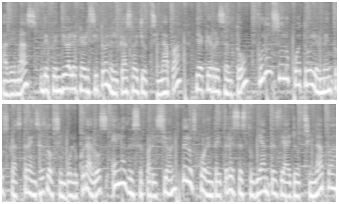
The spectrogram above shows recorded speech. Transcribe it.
Además, defendió al ejército en el caso Ayotzinapa, ya que resaltó, fueron solo cuatro elementos castrenses los involucrados en la desaparición de los 43 estudiantes de Ayotzinapa.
